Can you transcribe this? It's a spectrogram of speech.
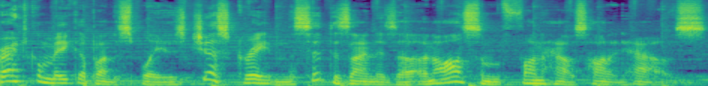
practical makeup on display is just great, and the set design is a, an awesome funhouse haunted house.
